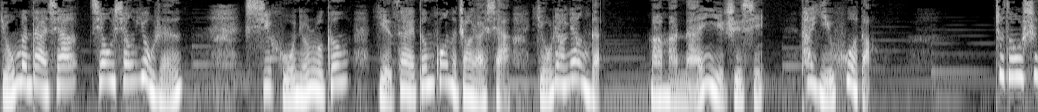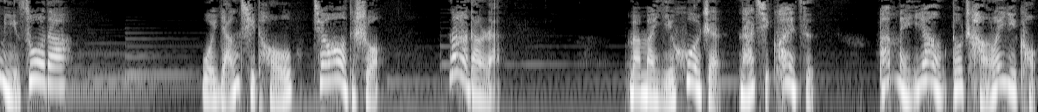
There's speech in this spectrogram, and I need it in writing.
油焖大虾焦香诱人，西湖牛肉羹也在灯光的照耀下油亮亮的。妈妈难以置信，她疑惑道：“这都是你做的？”我仰起头，骄傲的说：“那当然。”妈妈疑惑着拿起筷子，把每样都尝了一口，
